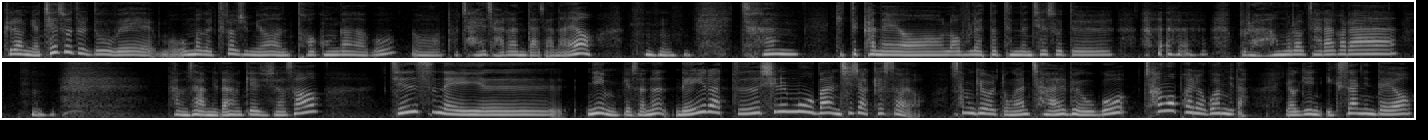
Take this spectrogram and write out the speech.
그럼요. 채소들도 왜 뭐 음악을 틀어주면 더 건강하고, 어, 더 잘 자란다잖아요. 참, 기특하네요. 러브레터 듣는 채소들. 무럭무럭 자라거라. 감사합니다. 함께 해주셔서. 진스네일님께서는 네일아트 실무반 시작했어요. 3개월 동안 잘 배우고 창업하려고 합니다. 여긴 익산인데요.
